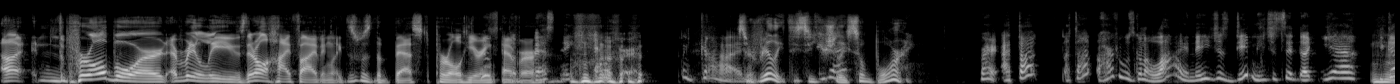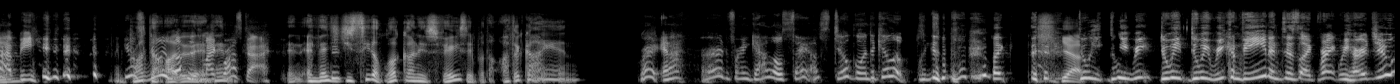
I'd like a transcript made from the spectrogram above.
Uh, the parole board, everybody leaves. They're all high fiving. Like, this was the best parole hearing This is the ever. best thing ever. oh my God. Are really, these are usually that- so boring. Right. I thought I thought Harvey was gonna lie, and then he just didn't. He just said, like, yeah, you got me. He was brought the other- loving Mike then- Ross guy. And, and then did you see the look on his face? They brought the other guy in. Right. And I heard Frank Gallo say, I'm still going to kill him. like Yeah. do we do we re, do we do we reconvene and just like Frank, we heard you?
